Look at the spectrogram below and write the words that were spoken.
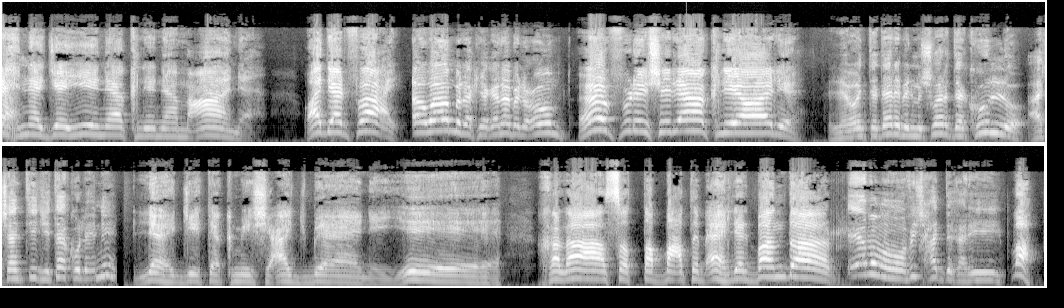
إحنا جايين أكلنا معانا. وادي ارفعي أوامرك يا جناب العمد. افرش الأكل يا علي لو انت دارب المشوار ده كله عشان تيجي تاكل هنا. لهجتك مش عجباني. إيه. خلاص اتطبعت بأهل البندر. يا ماما ما فيش حد غريب. الله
